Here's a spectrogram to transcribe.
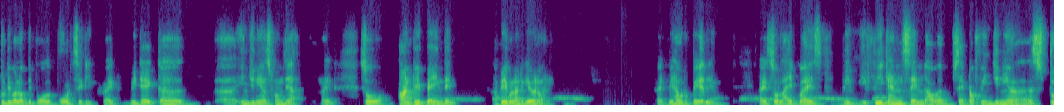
to develop the port, port city right we take uh, uh, engineers from there right so aren't we paying them අපි ඒගොල්ලන්ට ගෙවනවානේ right we have to pay them right so likewise we if we can send our set of engineers to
